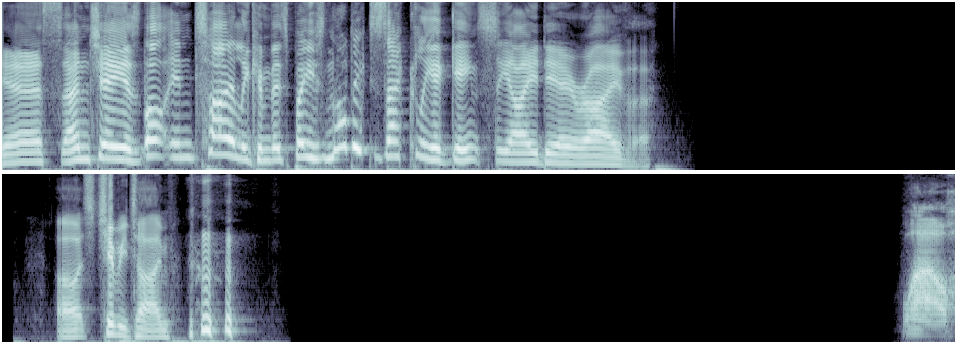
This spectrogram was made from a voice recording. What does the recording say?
Yes, Sanjay is not entirely convinced, but he's not exactly against the idea either. Oh, it's chibi time. Wow.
